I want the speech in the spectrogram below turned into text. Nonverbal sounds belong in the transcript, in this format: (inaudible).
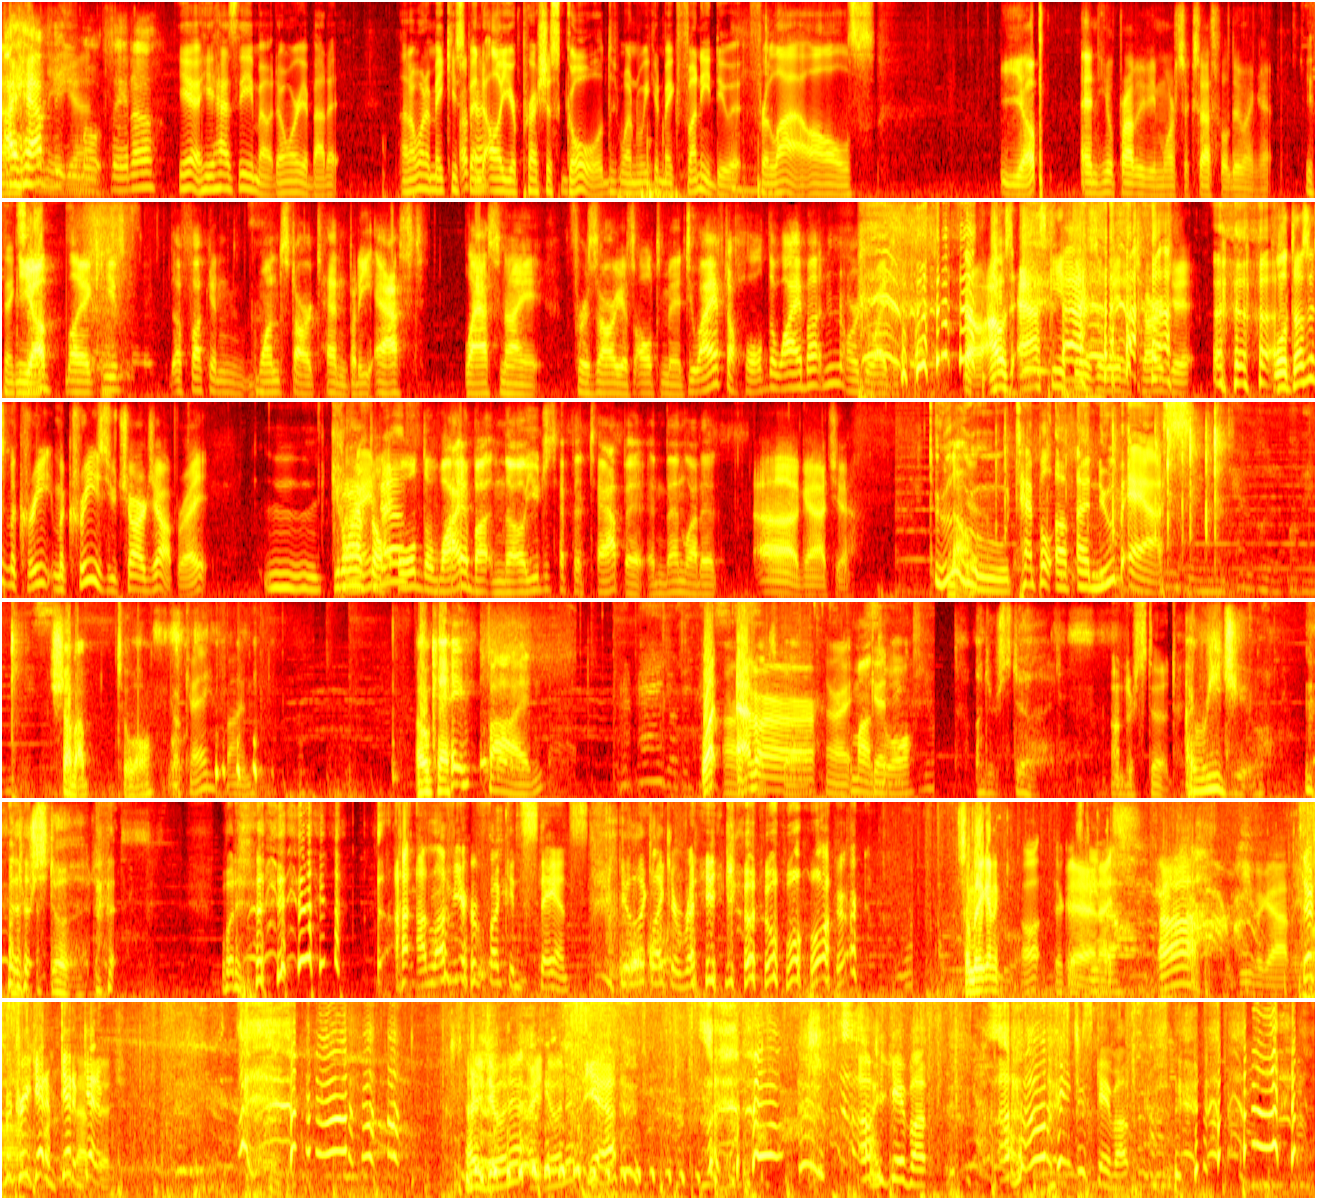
I have the again. emote Theta. Yeah, he has the emote. Don't worry about it. I don't want to make you spend Okay. all your precious gold when we can make Funny do it for lols. Yup. And he'll probably be more successful doing it. You think so? Yep. Like he's a fucking one star ten, but he asked last night for Zarya's ultimate. Do I have to hold the Y button or do I just? (laughs) No, I was asking if there's a way to charge it. (laughs) Well, doesn't McCree McCree's you charge up, right? Mm, You don't have to of. hold the Y button though. You just have to tap it and then let it. Oh, gotcha. Ooh, Temple of Anubis. Shut up, Tool. Okay, fine. Okay, (laughs) fine. Whatever. All right, Come on, good. Tool. Understood. Understood. I read you. (laughs) Understood. What is (laughs) I, I love your fucking stance. You look like you're ready to go to war. Somebody gonna. Oh, there goes Yeah, D.Va. nice. Ah, the D.Va got me. There's Oh, McCree. Get him, get him, get him. (laughs) Are you doing it? Are you doing it? Yeah. (laughs) oh, he gave up. Oh, (laughs) he just gave up.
